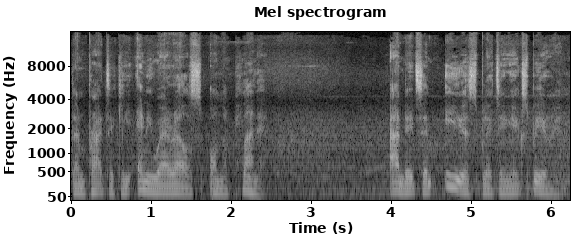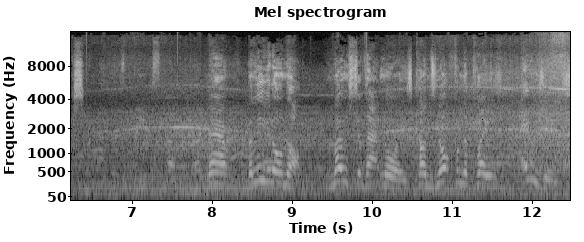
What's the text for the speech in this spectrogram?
than practically anywhere else on the planet. And it's an ear-splitting experience. Now, believe it or not, most of that noise comes not from the plane's engines,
